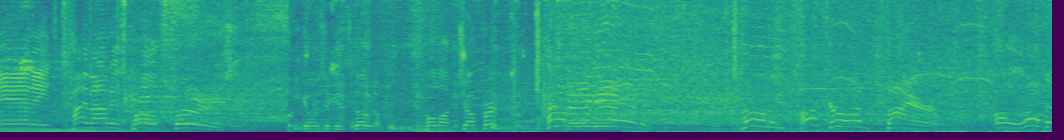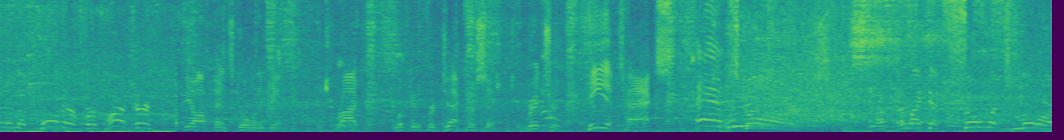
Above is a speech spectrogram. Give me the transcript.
and a timeout is called Spurs. He goes against Odom, pull up jumper, count it again! Tony Parker on fire! 11 in the quarter for Parker. The offense going again. Roger looking for Jefferson. Richard, he attacks and scores. I, I like that so much more.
